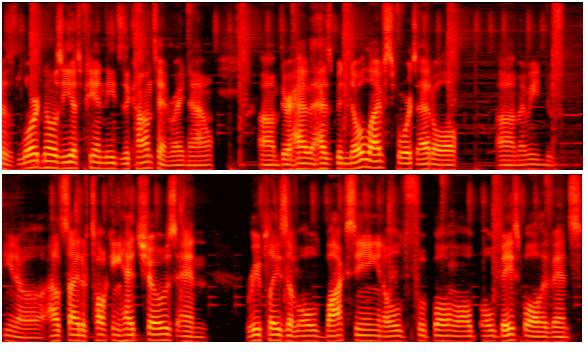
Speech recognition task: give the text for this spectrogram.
because Lord knows ESPN needs the content right now. Um, there have has been no live sports at all. Um, I mean, you know, outside of talking head shows and replays of old boxing and old football and old, old baseball events,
